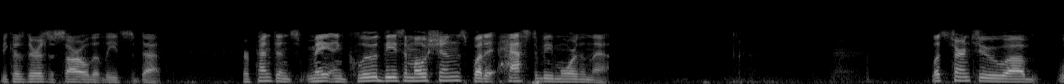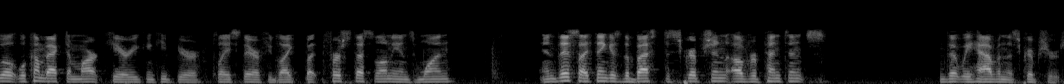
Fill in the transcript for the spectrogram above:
because there is a sorrow that leads to death. Repentance may include these emotions, but it has to be more than that. Let's turn to. Uh, we'll we'll come back to Mark here. You can keep your place there if you'd like. But First Thessalonians one, and this I think is the best description of repentance that we have in the Scriptures.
